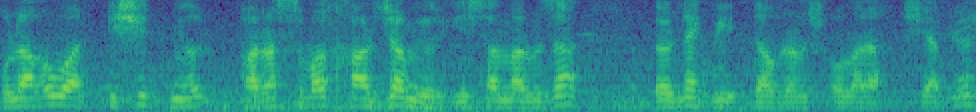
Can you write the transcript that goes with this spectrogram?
kulağı var işitmiyor, parası var harcamıyor insanlarımıza örnek bir davranış olarak şey yapıyor.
